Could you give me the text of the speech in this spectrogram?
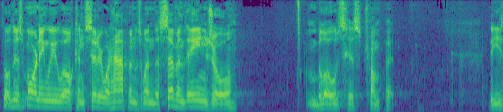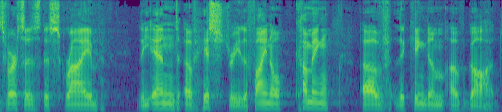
So this morning we will consider what happens when the seventh angel blows his trumpet. These verses describe the end of history, the final coming of the kingdom of God.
